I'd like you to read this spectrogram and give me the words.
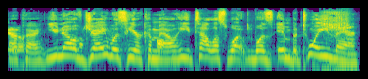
You. Okay. You know, if Jay was here, Kamel, he'd tell us what was in between there.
